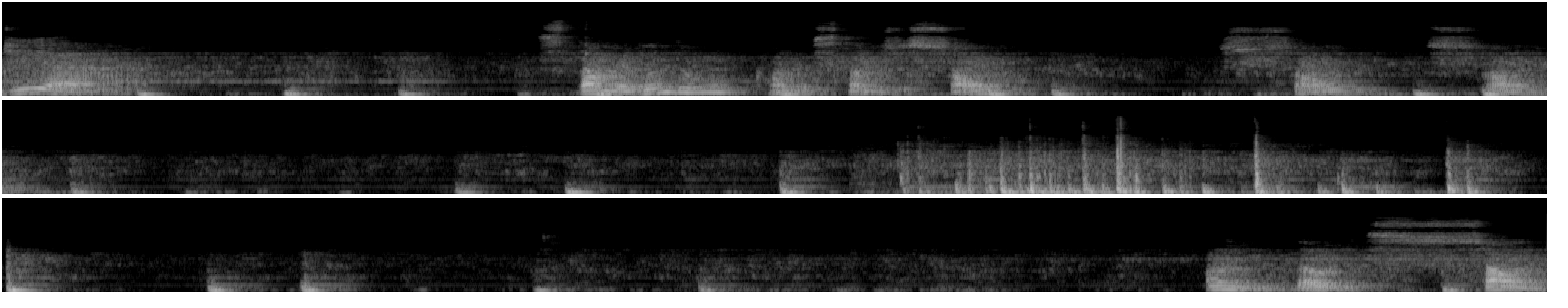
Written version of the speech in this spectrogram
dia! Estão me ouvindo? Como estamos de som? Som, som. Um, dois, som.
